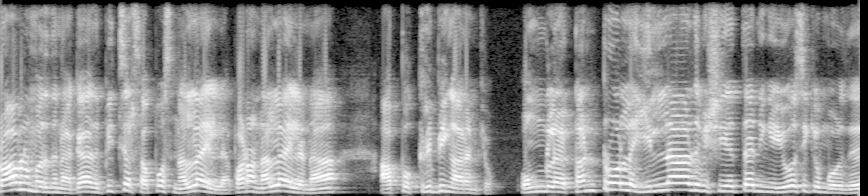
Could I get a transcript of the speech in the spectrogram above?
ப்ராப்ளம் வருதுனாக்கா அந்த பிக்சர் சப்போஸ் நல்லா இல்லை படம் நல்லா இல்லைன்னா அப்போ கிரிப்பிங் ஆரம்பிக்கும். உங்களை கண்ட்ரோலில் இல்லாத விஷயத்த நீங்கள் யோசிக்கும்பொழுது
